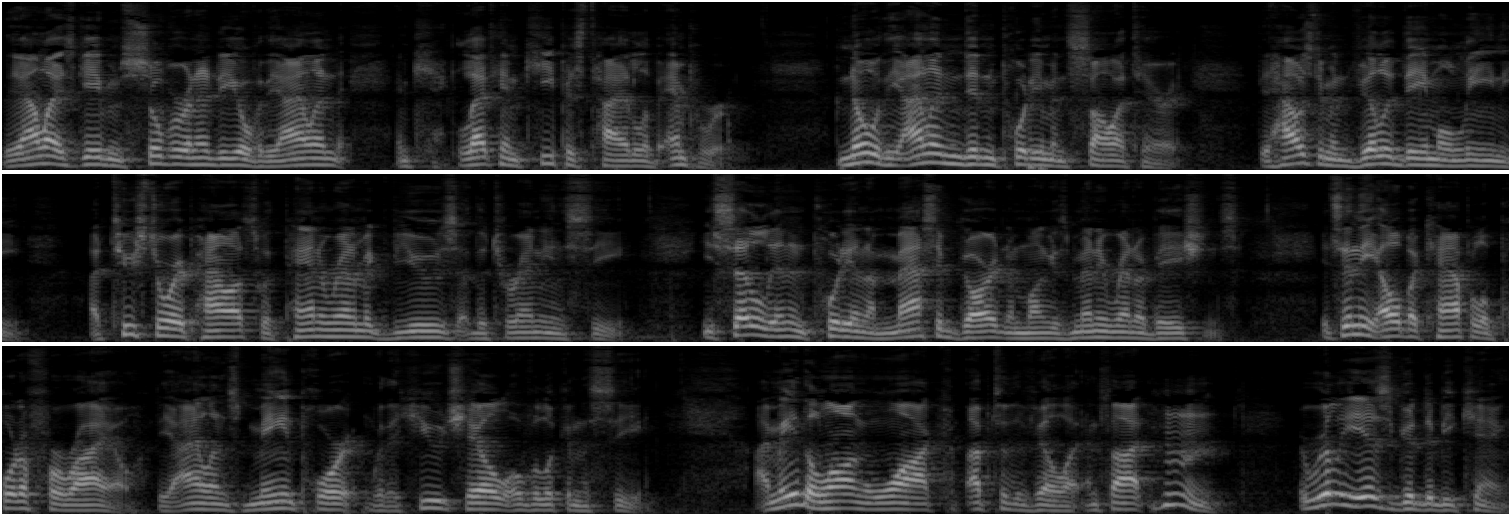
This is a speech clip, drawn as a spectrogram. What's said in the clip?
the Allies gave him sovereignty over the island and let him keep his title of emperor. No, the island didn't put him in solitary. They housed him in Villa dei Mulini, a two story palace with panoramic views of the Tyrrhenian Sea. He settled in and put in a massive garden among his many renovations. It's in the Elba capital of Portoferraio, the island's main port with a huge hill overlooking the sea. I made the long walk up to the villa and thought, hmm, it really is good to be king,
